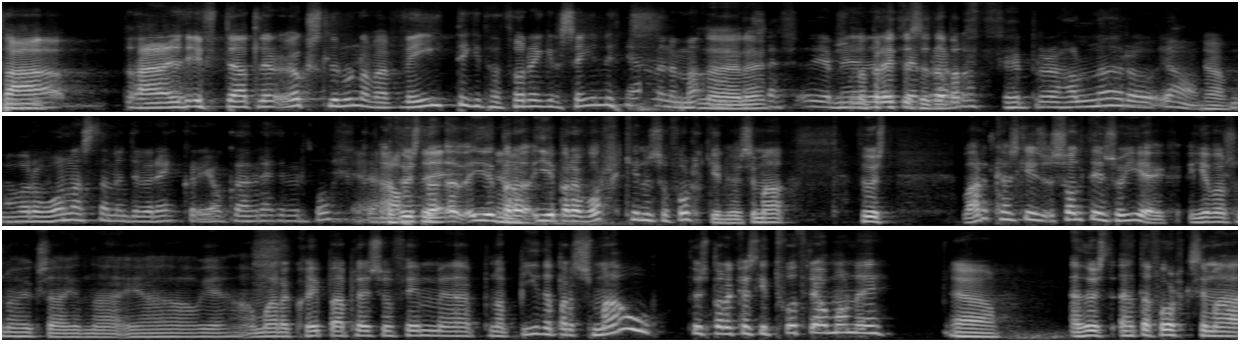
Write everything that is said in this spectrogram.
það, það yfti allir aukslu núna, maður veit ekki það þóra enginn að segja nýtt Já. Svona breytist þetta bara. Februar hálfnaður og já, Já. maður var að vonast að myndi vera einhver jákvæða frétti fyrir fólk. Já. þú veist, að, ég er bara, já. ég bara vorkinu svo fólkinu sem að, þú veist, var kannski svolítið eins og ég, ég var svona að hugsa hérna, já, já, á maður að kaupa PlayStation 5 eða búin að býða bara smá þú veist, bara kannski 2-3 mánuði Já, en þú veist, þetta fólk sem að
